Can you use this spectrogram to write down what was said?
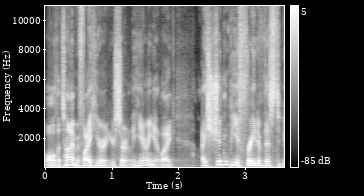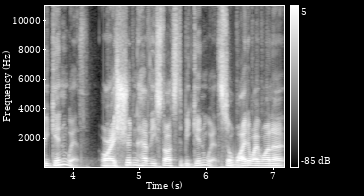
all the time. If I hear it, you're certainly hearing it. Like, I shouldn't be afraid of this to begin with, or I shouldn't have these thoughts to begin with. So why do I want to?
